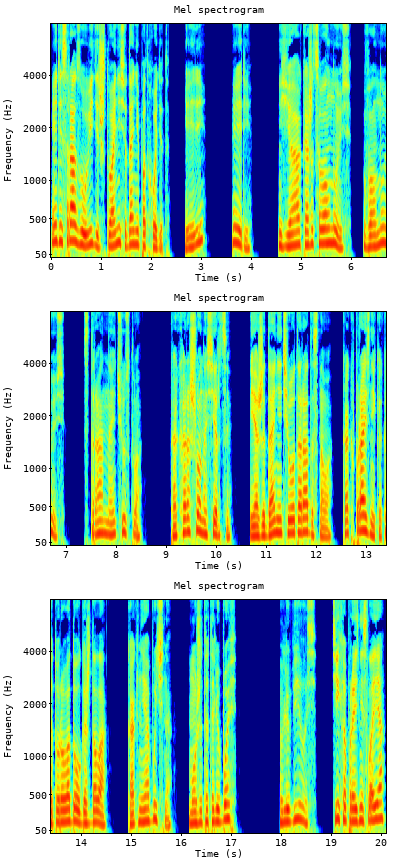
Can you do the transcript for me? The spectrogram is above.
Эри сразу увидит, что они сюда не подходят. Эри? Эри. Я, кажется, волнуюсь. Волнуюсь. Странное чувство. Как хорошо на сердце. И ожидание чего-то радостного. Как праздника, которого долго ждала. Как необычно. Может, это любовь? Влюбилась. Тихо произнесла я,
